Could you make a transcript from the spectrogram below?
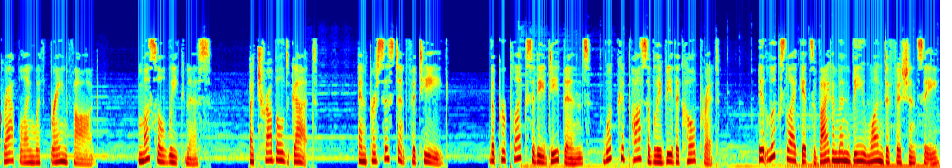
grappling with brain fog, muscle weakness, a troubled gut, and persistent fatigue. The perplexity deepens, what could possibly be the culprit? It looks like it's vitamin B1 deficiency,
